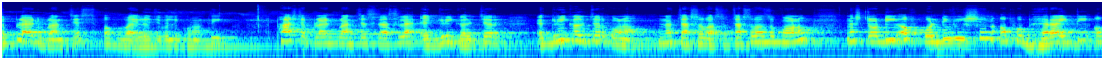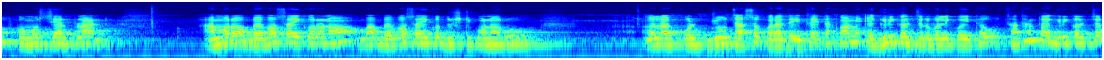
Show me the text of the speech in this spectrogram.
एप्लाइड ब्रांचेस अफ बायोलोजी कहती फास्ट एप्लाइड ब्रांचेस आसला एग्रिकलचर ଏଗ୍ରିକଲଚର କ'ଣ ନା ଚାଷବାସ ଚାଷବାସ କ'ଣ ନା study of cultivation of variety of commercial plant ଆମର ବ୍ୟବସାୟୀକରଣ ବା ବ୍ୟବସାୟିକ ଦୃଷ୍ଟିକୋଣରୁ ହେଲା ଯେଉଁ ଚାଷ କରାଯାଇଥାଏ ତାକୁ ଆମେ ଏଗ୍ରିକଲଚର ବୋଲି କହିଥାଉ ସାଧାରଣତଃ ଏଗ୍ରିକଲଚର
